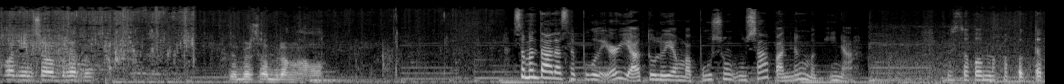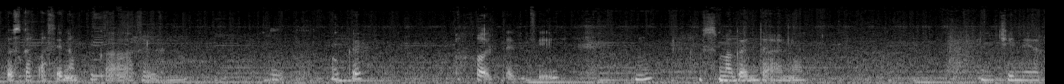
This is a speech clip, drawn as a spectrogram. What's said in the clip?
Ako din, sobra din. Sobrang sobrang ako. Samantala sa pool area, tuloy ang mapusong usapan ng mag-ina. Gusto ko makapagtapos ka kasi ng pag-aaral. Ano? Okay. Accountancy. Hmm? Mas maganda, ano? Engineer.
